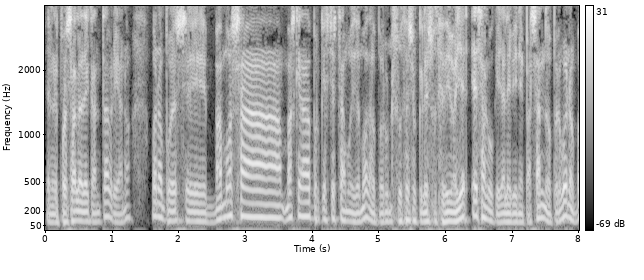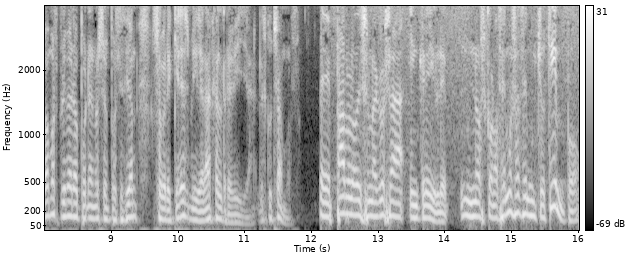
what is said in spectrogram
el responsable de Cantabria, ¿no? Bueno, pues eh, vamos a, más que nada porque es que está muy de moda por un suceso que le sucedió ayer, es algo que ya le viene pasando, pero bueno, vamos primero a ponernos en posición sobre quién es Miguel Ángel Revilla. Le escuchamos. Eh, Pablo es una cosa increíble. Nos conocemos hace mucho tiempo.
